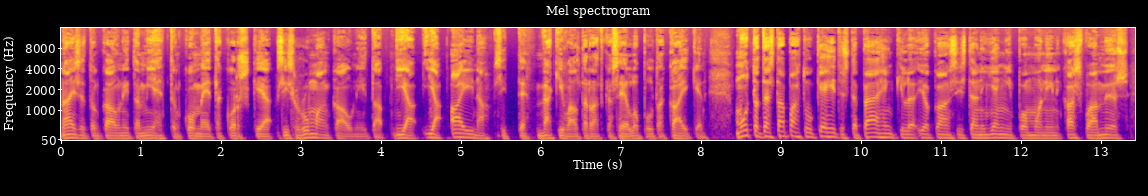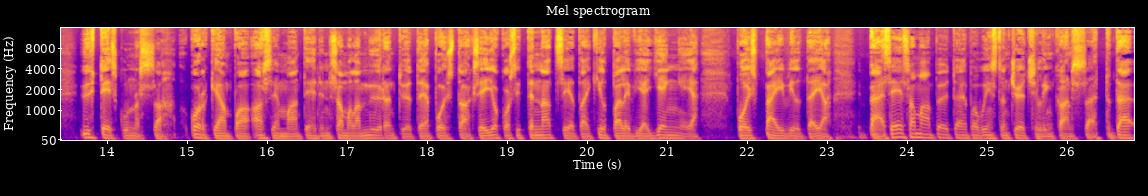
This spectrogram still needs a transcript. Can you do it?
Naiset on kauniita, miehet on komeita, korskeja, siis ruman kauniita. Ja, ja aina sitten väkivalta ratkaisee lopulta kaiken. Mutta tässä tapahtuu kehitystä. Päähenkilö, joka on siis tämmöinen jengipommo, niin kasvaa myös yhteiskunnassa korkeampaa asemaan tehden samalla myyrän työtä ja poistaakseen joko sitten natseja tai kilpailevia jengejä pois päiviltä ja pääsee samaan pöytään jopa Winston Churchillin kanssa. Että tämä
